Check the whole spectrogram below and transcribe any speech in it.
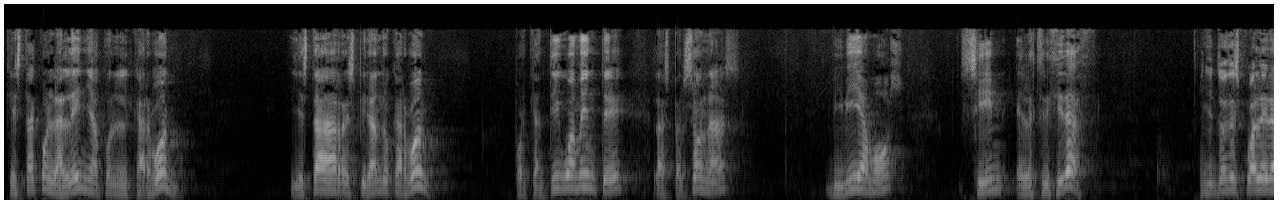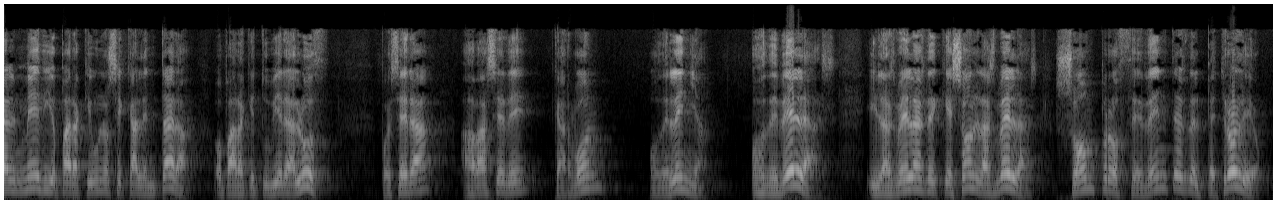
que está con la leña, con el carbón, y está respirando carbón, porque antiguamente las personas vivíamos sin electricidad. Y entonces, ¿cuál era el medio para que uno se calentara o para que tuviera luz? Pues era a base de carbón o de leña o de velas. ¿Y las velas de qué son las velas? Son procedentes del petróleo.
